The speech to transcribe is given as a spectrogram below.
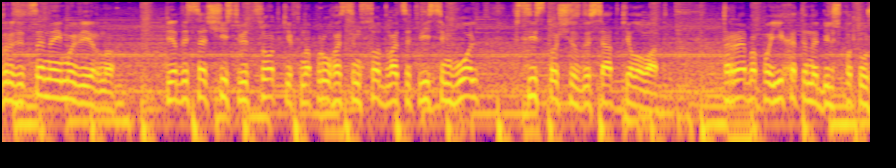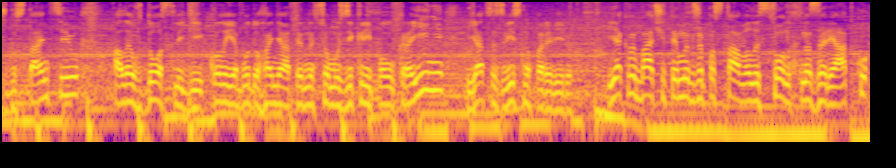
Друзі, це неймовірно. 56%, напруга 728 вольт, всі 160 кВт. Треба поїхати на більш потужну станцію, але в досліді, коли я буду ганяти на цьому зікрі по Україні, я це, звісно, перевірю. Як ви бачите, ми вже поставили сонг на зарядку.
